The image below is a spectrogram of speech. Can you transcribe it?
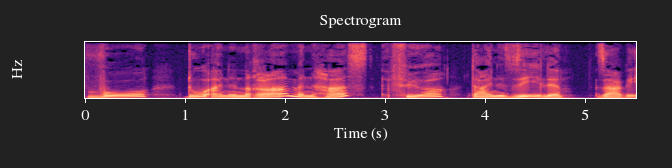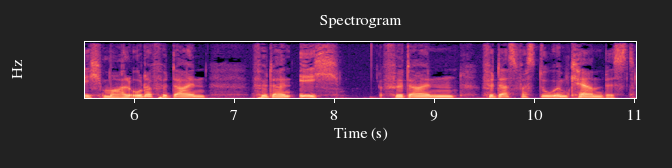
wo du einen Rahmen hast für deine Seele, sage ich mal, oder für dein, für dein Ich, für dein, für das, was du im Kern bist.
